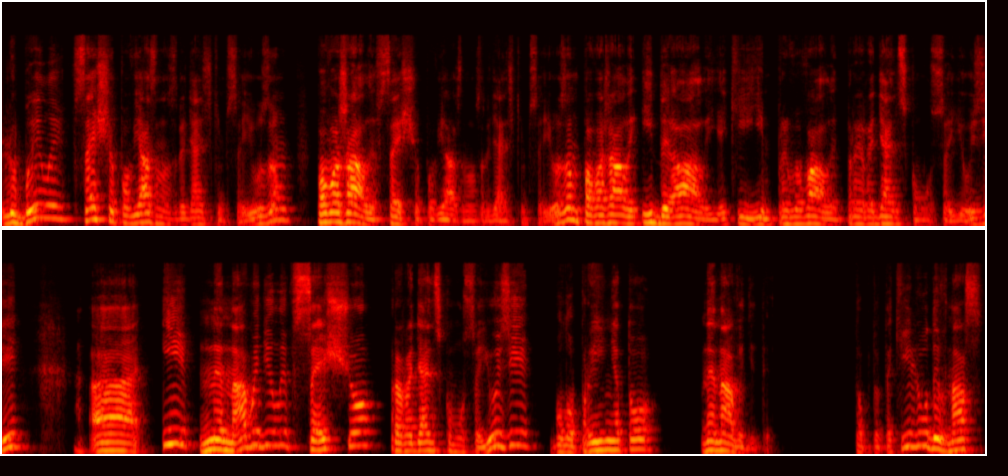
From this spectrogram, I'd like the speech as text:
любили все, що пов'язано з радянським Союзом, поважали все, що пов'язано з радянським Союзом, поважали ідеали, які їм прививали при радянському Союзі. І ненавиділи все, що при радянському Союзі було прийнято ненавидіти. Тобто такі люди в нас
